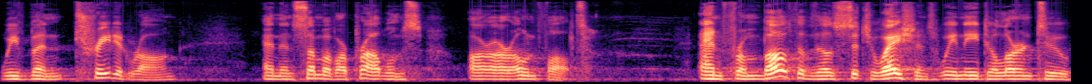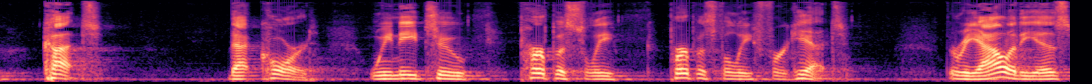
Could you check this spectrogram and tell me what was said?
We've been treated wrong, and then some of our problems are our own fault. And from both of those situations, we need to learn to cut that cord. We need to purposefully purposefully forget. The reality is,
